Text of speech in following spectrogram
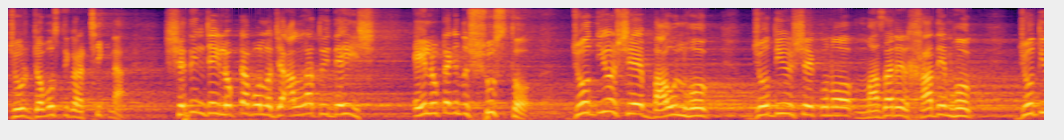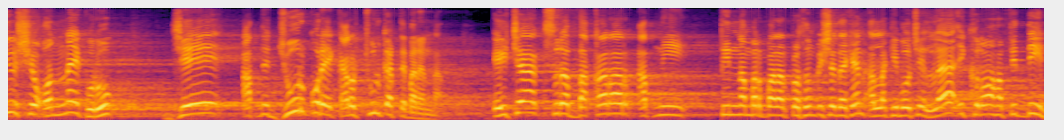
জোর জবস্তি করা ঠিক না। সেদিন যেই লোকটা বলল যে, আল্লাহ, তুই দেহিস এই লোকটা কিন্তু সুস্থ। যদিও সে বাউল হোক, যদিও সে কোনো মাজারের খাদেম হোক যদিও সে অন্যায় করুক, যে আপনি জোর করে কারও চুল কাটতে পারেন না। এইটা সুরা বাকারার আপনি তিন নম্বর পাড়ার প্রথম পৃষ্ঠে দেখেন, আল্লাহ কি বলছে, লা ইকরা হাফিদ্দিন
